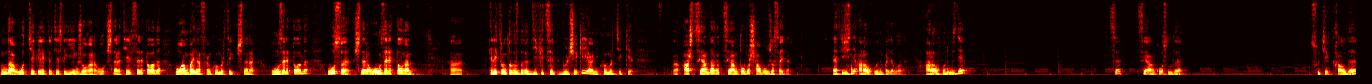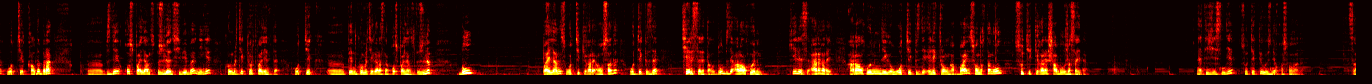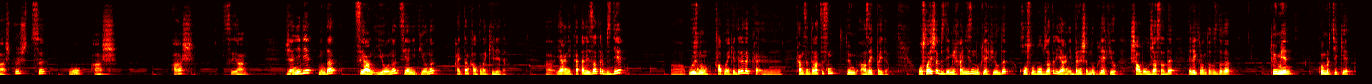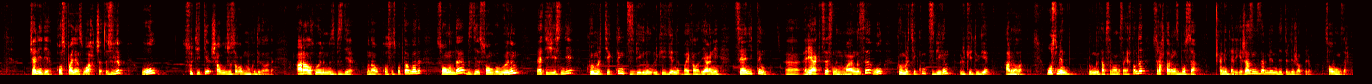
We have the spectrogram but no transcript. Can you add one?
Мұнда оттек электр тесттігі ең жоғары ол ішінара теріс зарядталады. Оған байланысқан көміртек ішінара оң зарядталады. Осы ішінара оң зарядталған ә, электрон тығыздығы дефицит бөлшекке яғни көміртекке H циандағы циан тобы шабуыл жасайды. Нәтижесінде аралық өнім пайда болады. Аралық өнім бізде с циан қосылды. Сутек қалды оттек қалды бірақ ә, бізде қос байланыс үзіледі. Себебі неге? Көміртек төрт валентті. Оттек пен көміртек арасында қос байланыс үзіліп бұл байланыс оттекке қарай ауысады. Оттек бізді теріс заряд алады. Бұл бізде аралық өнім. Келесі әрі қарай аралық өнімдегі оттек бізде электронға бай сондықтан ол сутекке қарай шабуыл жасайды. Нәтижесінде сутекті өзіне қосып алады. CH3 COH H циан және де мұнда циан ионы цианид ионы қайтадан қалпына келеді. Яғни катализатор бізде өзінің қалпына келтіреді концентрациясын азайтпайды. Осылайша бізде механизм нуклеофилді қосылу болып жатыр. Яғни бірінші нуклеофил шабуыл жасады. Электрон тығыздығы төмен көміртекке. Және де қос байланыс уақытша үзіліп ол сутекке шабуыл жасауға мүмкіндік алады. Аралық өніміміз бізде мынау қосылыс болып табылады. Соңында бізде соңғы өнім нәтижесінде көміртектің тізбегінің үлкейгені байқалады. Яғни цианидтің ә, реакциясының маңызы ол көміртектің тізбегін үлкейтуге арналады. Осымен бүгінгі тапсырмамыз аяқталды. Сұрақтарыңыз болса комментарийге жазыңыздар. Мен міндетті түрде жауап беремін. Сау болыңыздар.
